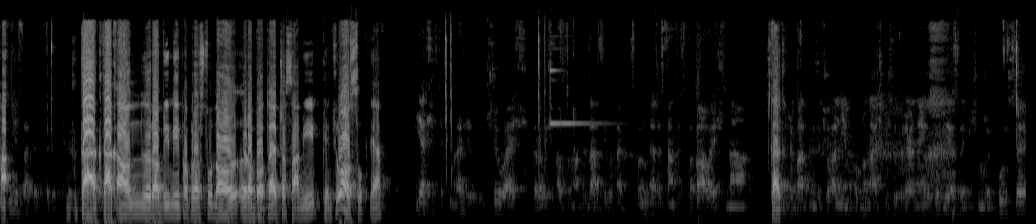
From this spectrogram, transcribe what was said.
A... Tak, tak, a on robi mi po prostu no, robotę czasami pięciu osób, nie? Jak się w takim razie uczyłeś robić automatyzację? Bo tak, wspominasz, że sam testowałeś na Tak. prywatnym życiu, ale nie wiem, oglądałeś jakiś tutorial na YouTube, jest jakieś może kursy,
